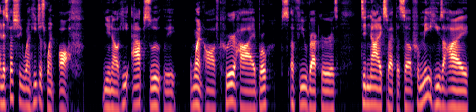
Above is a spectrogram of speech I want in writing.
And especially when he just went off. You know, he absolutely went off, career high, broke a few records. Did not expect this. So for me, he was a high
